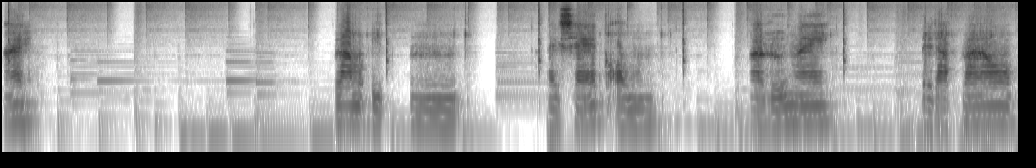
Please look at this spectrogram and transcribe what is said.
Này. Làm một ít um, này sẽ còn và rướng này để đặt vào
